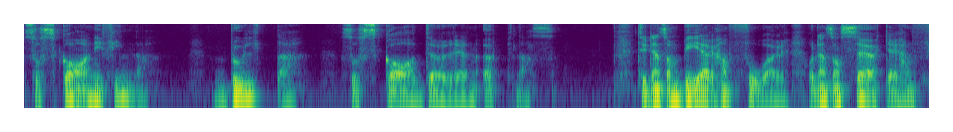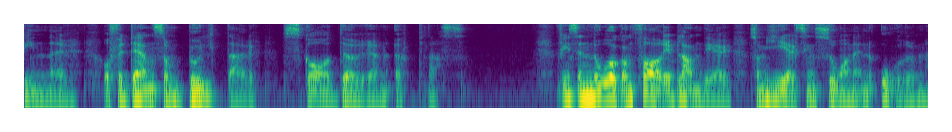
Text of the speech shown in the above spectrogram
så ska ni finna. Bulta så ska dörren öppnas. Ty den som ber han får och den som söker han finner och för den som bultar ska dörren öppnas. Finns det någon far ibland er som ger sin son en orm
